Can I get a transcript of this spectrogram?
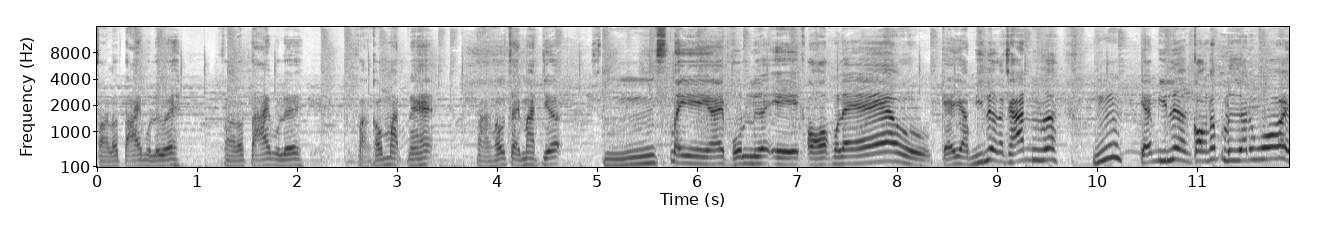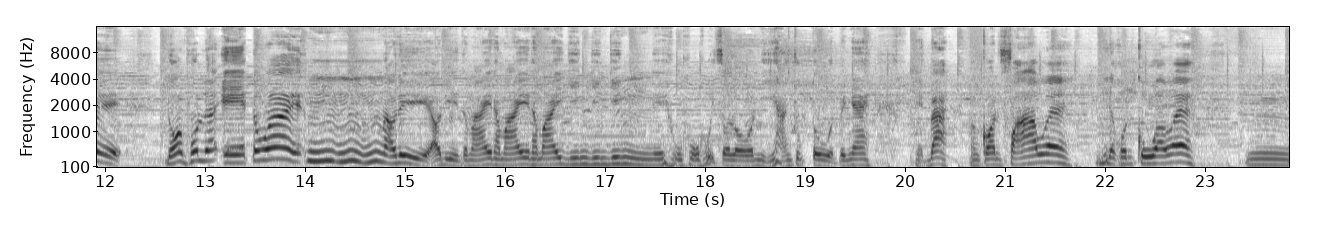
ฝั่งเราตายหมดเลยเว้ยฝั่งเราตายหมดเลย ฝั่งเขาหมัดนะฮะฝั่งเขาใจหมัดเยอะอืมไม่ไงพลเรือเอกออกมาแล้ว แกอยากมีเรื่องกับฉันเหรออืมแกมีเรื่องกองทัพเรือด้วย โดนพลเรือเอกด้วยอืมอืมอืมเอาดิ เอาดิทำไมทำไมทำไมยิงยิงยิงนี่โอ้โหโซโลหนีหางจุกตูดเป็นไง เห็นป่ะมังกรฟ้าเว้ย มีแต่คนกลัวเว้ย อืม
